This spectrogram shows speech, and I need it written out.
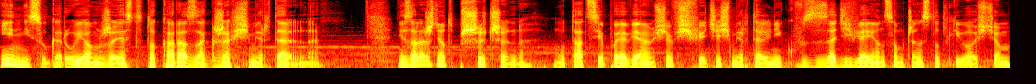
Inni sugerują, że jest to kara za grzech śmiertelny. Niezależnie od przyczyn, mutacje pojawiają się w świecie śmiertelników z zadziwiającą częstotliwością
